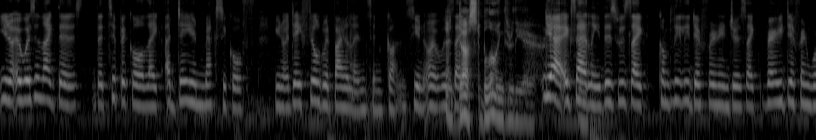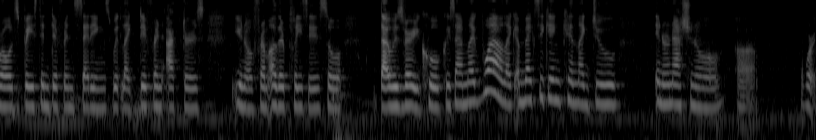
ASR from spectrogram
you know it wasn't like this the typical like a day in mexico you know a day filled with violence and guns you know it was and like dust blowing through the air. yeah exactly. This was like completely different and just like very different worlds based in different settings with like different actors you know from other places. So that was very cool because i'm like wow like a mexican can like do international uh, work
